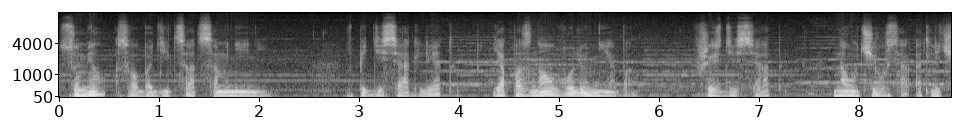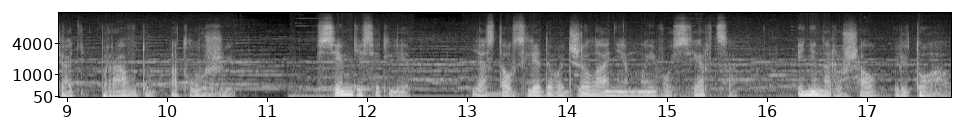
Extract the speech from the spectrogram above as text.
сумел освободиться от сомнений. В 50 лет я познал волю неба. В 60 научился отличать правду от лжи. В 70 лет я стал следовать желаниям моего сердца и не нарушал ритуалы.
